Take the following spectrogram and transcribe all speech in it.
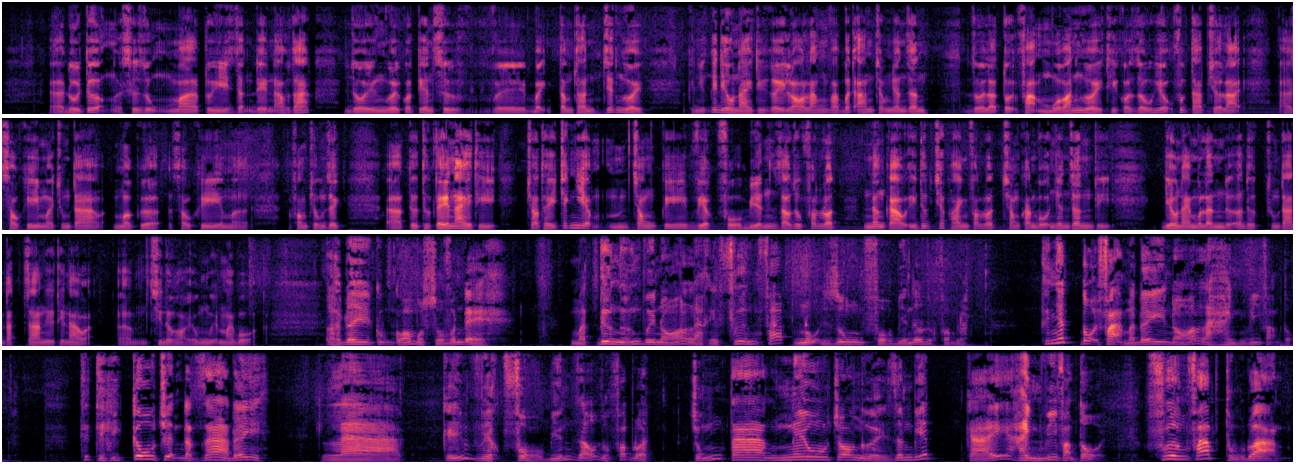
Ờ, đối tượng sử dụng ma túy dẫn đến ảo giác, rồi người có tiền sử về bệnh tâm thần giết người. Những cái điều này thì gây lo lắng và bất an trong nhân dân. Rồi là tội phạm mua bán người thì có dấu hiệu phức tạp trở lại à, sau khi mà chúng ta mở cửa, sau khi mà phòng chống dịch. À, từ thực tế này thì cho thấy trách nhiệm ừ, trong cái việc phổ biến giáo dục pháp luật, nâng cao ý thức chấp hành pháp luật trong cán bộ nhân dân thì điều này một lần nữa được chúng ta đặt ra như thế nào ạ? À, xin được hỏi ông Nguyễn Mai Bộ. Ở đây cũng có một số vấn đề mà tương ứng với nó là cái phương pháp nội dung phổ biến giáo dục pháp luật. Thứ nhất, tội phạm ở đây nó là hành vi phạm tội. Thế thì cái câu chuyện đặt ra ở đây là cái việc phổ biến giáo dục pháp luật chúng ta nêu cho người dân biết cái hành vi phạm tội, phương pháp thủ đoạn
